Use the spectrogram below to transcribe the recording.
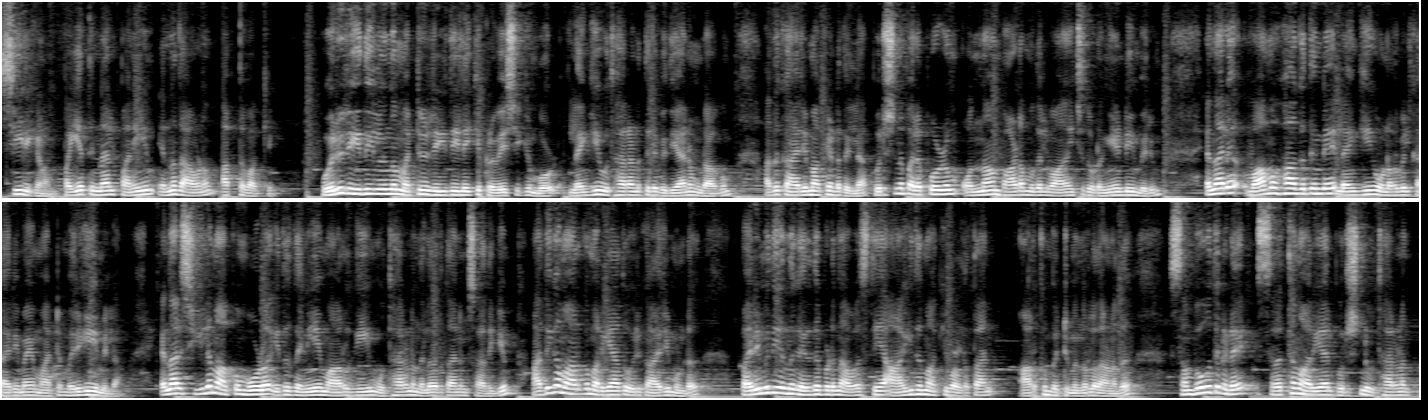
ശീലിക്കണം. പയ്യെ തിന്നാൽ പനിയും എന്നതാവണം ആപ്തവാക്യം. ഒരു രീതിയിൽ നിന്നും മറ്റൊരു രീതിയിലേക്ക് പ്രവേശിക്കുമ്പോൾ ലൈംഗിക ഉദാഹരണത്തിൽ വ്യതിയാനം ഉണ്ടാകും. അത് കാര്യമാക്കേണ്ടതില്ല. പുരുഷന് പലപ്പോഴും ഒന്നാം പാഠം മുതൽ വായിച്ചു തുടങ്ങേണ്ടിയും വരും. എന്നാൽ വാമഭാഗത്തിന്റെ ലൈംഗിക ഉണർവിൽ കാര്യമായ മാറ്റം വരികയുമില്ല. എന്നാൽ ശീലമാക്കുമ്പോൾ ഇത് തനിയെ മാറുകയും ഉദാഹരണം നിലനിർത്താനും സാധിക്കും. അധികമാർക്കും അറിയാത്ത ഒരു കാര്യമുണ്ട്. പരിമിതി എന്ന് കരുതപ്പെടുന്ന അവസ്ഥയെ ആയുധമാക്കി വളർത്താൻ ആർക്കും പറ്റുമെന്നുള്ളതാണത്. സംഭവത്തിനിടെ ശ്രദ്ധ മാറിയാൽ പുരുഷന്റെ ഉദ്ധാരണം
